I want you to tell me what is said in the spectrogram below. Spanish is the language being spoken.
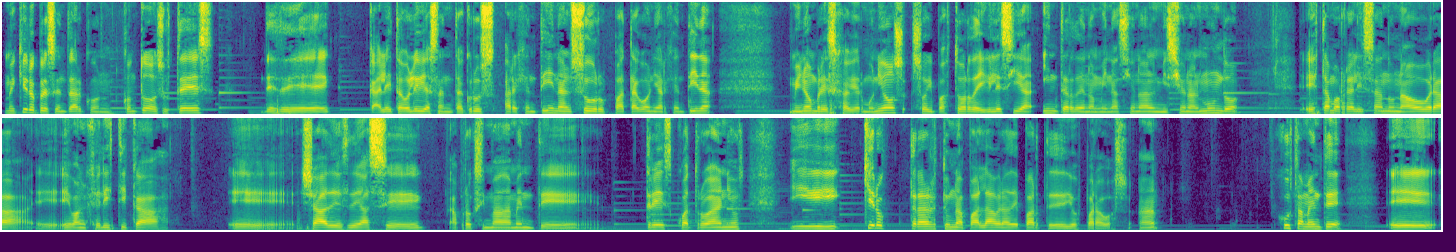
me quiero presentar con, todos ustedes desde Caleta, Bolivia, Santa Cruz, Argentina, al sur, Patagonia, Argentina. Mi nombre es Javier Muñoz, soy pastor de Iglesia Interdenominacional Misión al Mundo. Estamos realizando una obra eh, evangelística eh, ya desde hace aproximadamente 3, 4 años y quiero traerte una palabra de parte de Dios para vos. ¿ah? Justamente eh,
